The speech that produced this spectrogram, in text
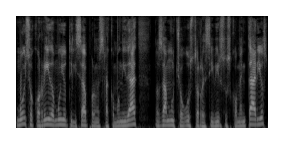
muy socorrido, muy utilizado por nuestra comunidad. Nos da mucho gusto recibir sus comentarios.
